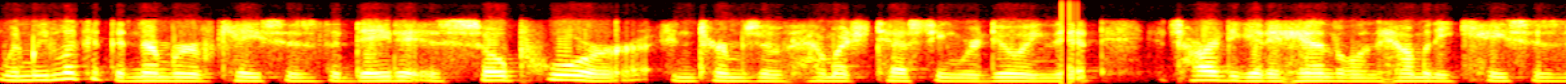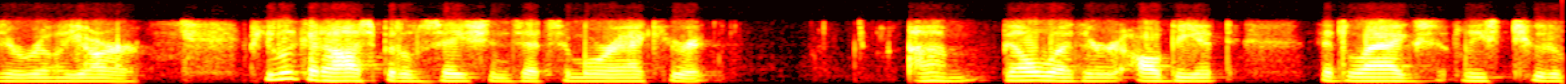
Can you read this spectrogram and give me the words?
When we look at the number of cases, the data is so poor in terms of how much testing we're doing that it's hard to get a handle on how many cases there really are. If you look at hospitalizations, that's a more accurate um, bellwether, albeit it lags at least two to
